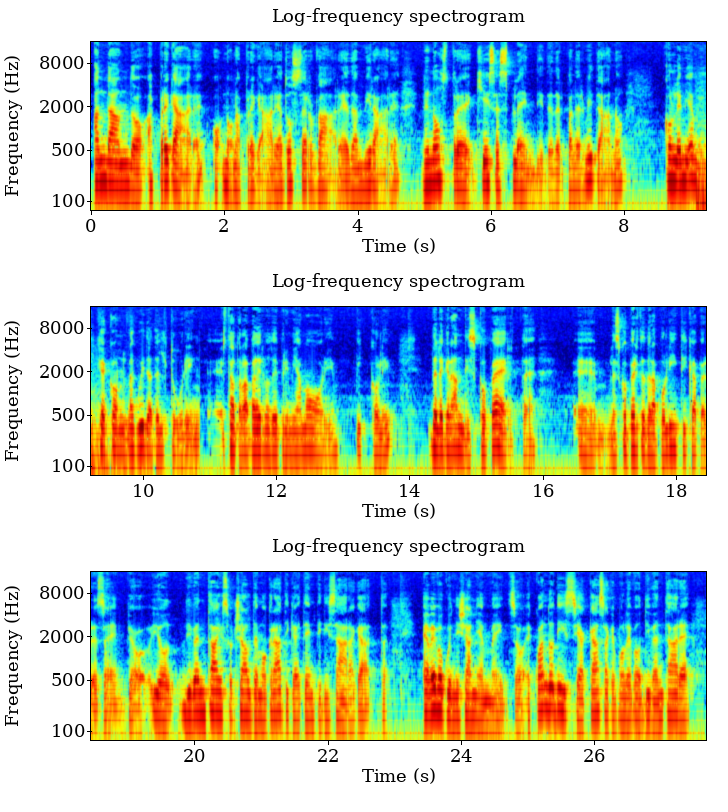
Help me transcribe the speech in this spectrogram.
andando a pregare, o non a pregare, ad osservare ed ammirare le nostre chiese splendide del palermitano con le mie amiche, con la guida del touring. È stata la Palermo dei primi amori, piccoli, delle grandi scoperte, eh, le scoperte della politica per esempio. Io diventai socialdemocratica ai tempi di Saragat e avevo 15 anni e mezzo e quando dissi a casa che volevo diventare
